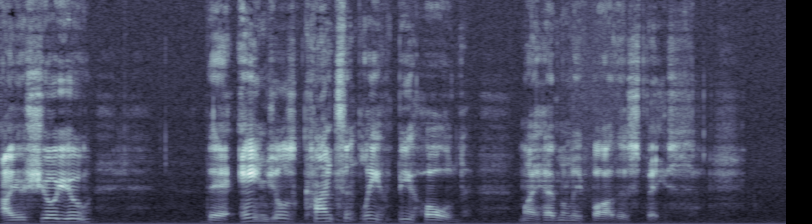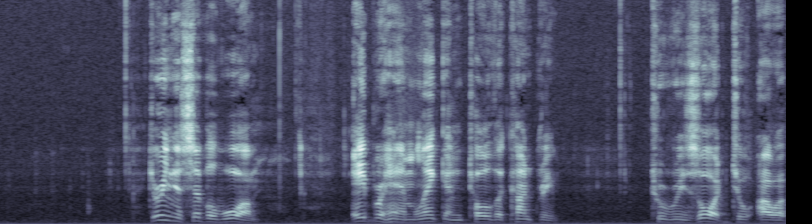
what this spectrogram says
I assure you, their angels constantly behold my heavenly Father's face. During the Civil War, Abraham Lincoln told the country to resort to our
